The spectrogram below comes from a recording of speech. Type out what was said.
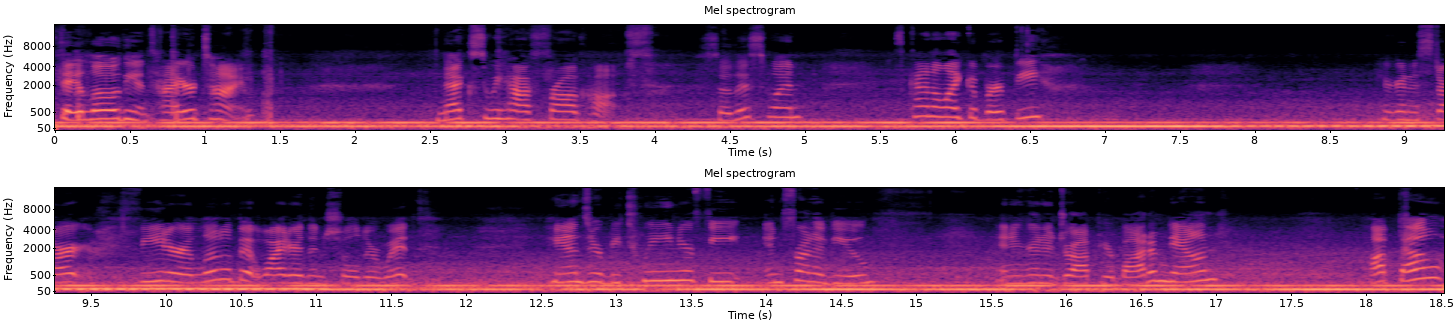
Stay low the entire time. Next we have frog hops. So this one, it's kind of like a burpee. You're gonna start, feet are a little bit wider than shoulder width. Hands are between your feet in front of you. And you're gonna drop your bottom down, hop out,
